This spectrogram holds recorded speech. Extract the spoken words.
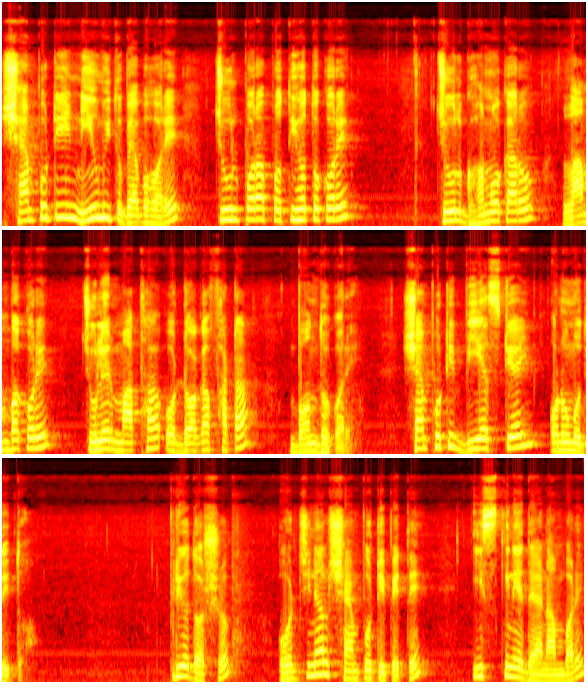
শ্যাম্পুটি নিয়মিত ব্যবহারে চুল পড়া প্রতিহত করে, চুল ঘন কারও লম্বা করে চুলের মাথা ও ডগা ফাটা বন্ধ করে। শ্যাম্পুটি বিএসটিআই অনুমোদিত। প্রিয় দর্শক, অরিজিনাল শ্যাম্পুটি পেতে স্কিনে দেয়া নাম্বারে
